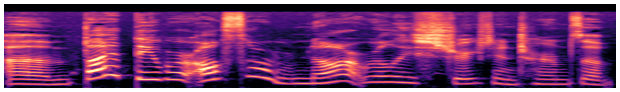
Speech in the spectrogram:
Um, but they were also not really strict in terms of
